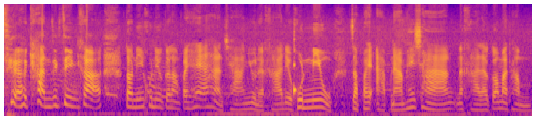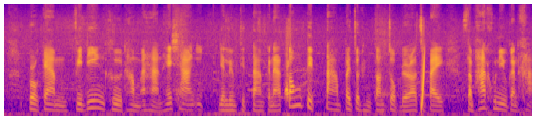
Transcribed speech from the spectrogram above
เสียอาการจริง ๆ ค่ะ ตอนนี้คุณนิวกำลังไปให้อาหารช้างอยู่นะคะ เดี๋ยวคุณนิวจะไปอาบน้ำให้ช้างนะคะ แล้วก็มาทำโปรแกรมฟีดดิ้งคือทำอาหารให้ช้างอีกอย่าลืมติดตามกันนะ ต้องติดตามไปจนถึงตอนจบเดี๋ยวเราจะไปสัมภาษณ์คุณนิวกันค่ะ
